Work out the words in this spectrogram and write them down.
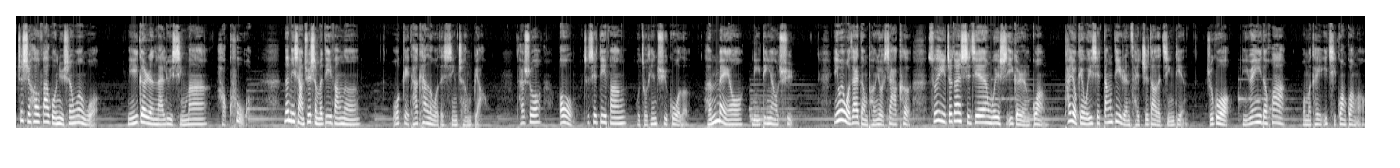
这时候，法国女生问我：“你一个人来旅行吗？好酷哦！那你想去什么地方呢？”我给她看了我的行程表。她说：“哦，这些地方我昨天去过了，很美哦，你一定要去。因为我在等朋友下课，所以这段时间我也是一个人逛。他有给我一些当地人才知道的景点，如果你愿意的话，我们可以一起逛逛哦。”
